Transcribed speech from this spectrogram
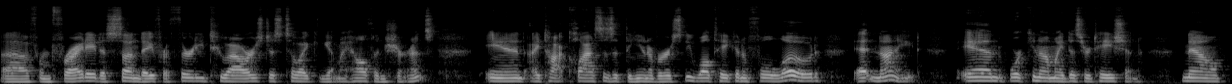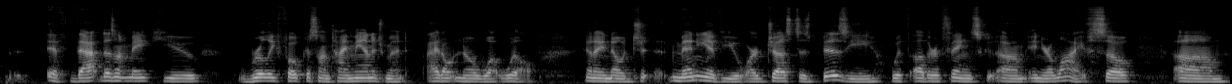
uh, from Friday to Sunday for 32 hours just so I can get my health insurance. And I taught classes at the university while taking a full load at night and working on my dissertation. Now, if that doesn't make you really focus on time management, I don't know what will. And I know many of you are just as busy with other things um, in your life. So, um,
